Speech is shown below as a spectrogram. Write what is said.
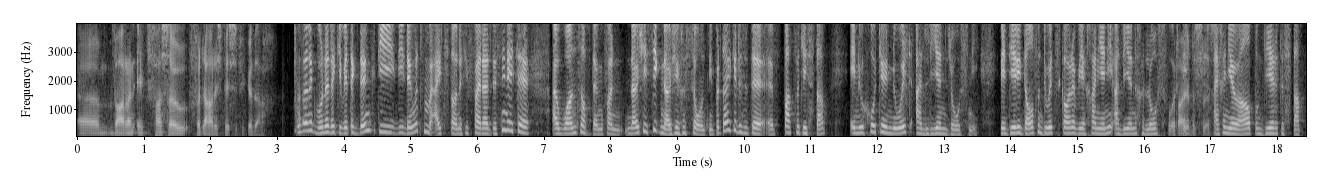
ehm um, waaraan ek vashou vir daardie spesifieke dag. Ons en ek wonder dat jy weet ek dink die die ding wat vir my uitstaan is die feit dat dis nie net 'n 'n once off ding van nou as jy siek nou as jy gesond nie. Partykeer is dit 'n pad wat jy stap en hoe God jou nooit alleen los nie. Jy weet deur die dal van doodskare weer gaan jy nie alleen gelos word nie. Hy gaan jou help om deur te stap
